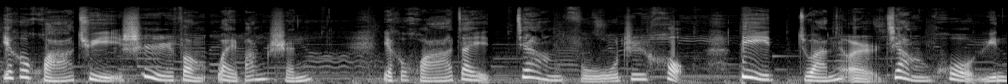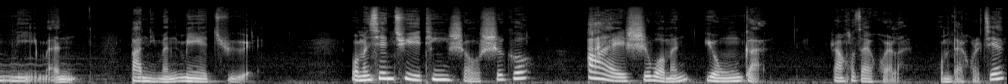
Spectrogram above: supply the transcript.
耶和华去侍奉外邦神，耶和华在降福之后，必转而降祸于你们，把你们灭绝。我们先去听一首诗歌，《爱使我们勇敢》，然后再回来。我们待会儿见。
